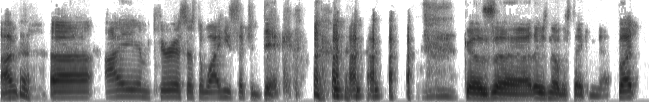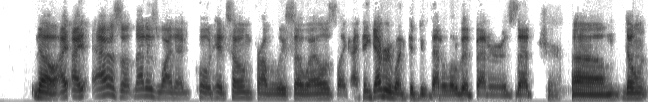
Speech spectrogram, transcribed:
I'm uh I am curious as to why he's such a dick. Because uh there's no mistaking that. But no, I, I I also that is why that quote hits home probably so well is like I think everyone could do that a little bit better is that Sure. um don't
